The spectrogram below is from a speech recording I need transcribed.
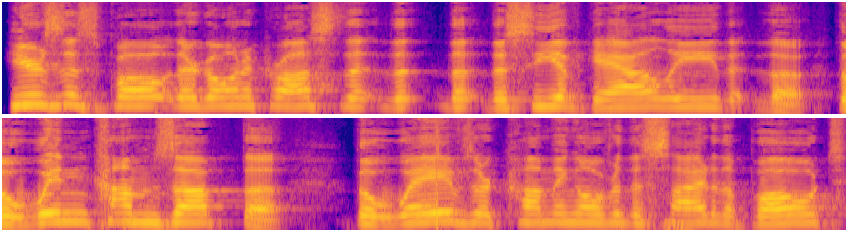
Here's this boat, they're going across the, the, the, the Sea of Galilee, the, the, the wind comes up, the, the waves are coming over the side of the boat,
